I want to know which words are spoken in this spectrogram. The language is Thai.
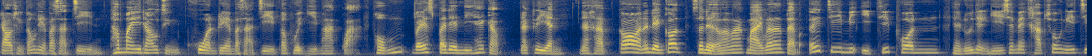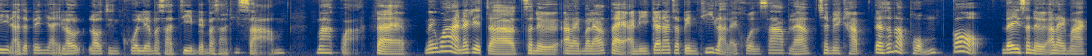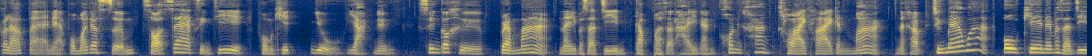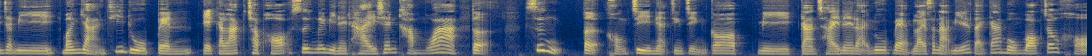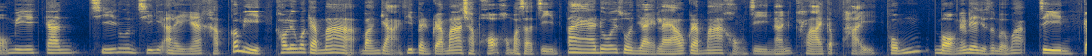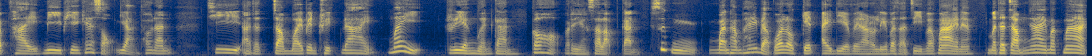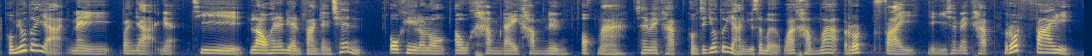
เราถึงต้องเรียนภาษาจีนทำไมเราถึงควรเรียนภาษาจีนต้องพูดอย่างนี้มากกว่า ผมเวสประเด็นนี้ให้กับ นักเรียนนะครับ ก็นักเรียนก็เสนอมามากมายว่าตั้งแต่เอ้ยจีนมีอิทธิพล อย่างนู้นอย่างนี้ใช่ไหมครับ ช่วงนี้จีนอาจจะเป็นใหญ่เราเราจึงควรเรียนภาษาจีนเป็นภาษาที่ 3 มากกว่า แต่ไม่ว่านักเรียนจะเสนออะไรมาแล้ว แต่อันนี้ก็น่าจะเป็นที่หลายๆ คนทราบแล้วใช่ไหมครับ แต่สำหรับผมก็ได้เสนออะไรมาก็แล้วแต่เนี่ยผมมักจะเสริมสอดแทรกสิ่งที่ผมคิดอยู่อย่างหนึ่ง ซึ่งก็คือ แกรมมาในภาษาจีนกับภาษาไทยนั้นค่อนข้างคล้ายๆกันมากนะครับ ถึงแม้ว่าโอเคในภาษาจีนจะมีบางอย่างที่ดูเป็นเอกลักษณ์เฉพาะซึ่งไม่มีในไทย เช่นคำว่าเตอะซึ่งเตอะของจีนเนี่ยจริงๆก็ มีการใช้ในหลายรูปแบบหลายลักษณะมีตั้งแต่การบ่งบอกเจ้าของมีการชี้นู่นชี้นี่อะไรเงี้ยครับ ก็มีเขาเรียกว่าแกรมมาบางอย่างที่เป็นแกรมมาเฉพาะของภาษาจีน แต่โดยส่วนใหญ่แล้วแกรมมาของจีนนั้นคล้ายกับไทย ผมบอกนักเรียนอยู่เสมอว่าจีนกับไทยมีเพียงแค่ 2 อย่างเท่านั้น ที่อาจจะจำไว้เป็นทริคได้ ไม่ เรียงเหมือนกัน ก็เรียงสลับกัน ซึ่งมันทำให้แบบว่าเราเก็ตไอเดียเวลาเราเรียนภาษาจีนมากๆนะมันจะจำง่ายมากๆ ผมยกตัวอย่างในบางอย่างเนี่ยที่เราให้นักเรียนฟังอย่างเช่นโอเคเราลองเอาคำใดคำหนึ่งออกมาใช่ไหมครับ ผมจะยกตัวอย่างอยู่เสมอว่าคำว่ารถไฟอย่างนี้ใช่ไหมครับ รถไฟ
